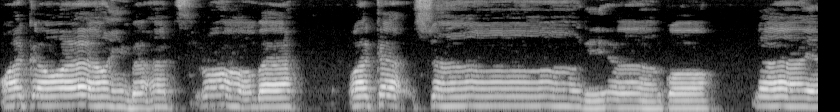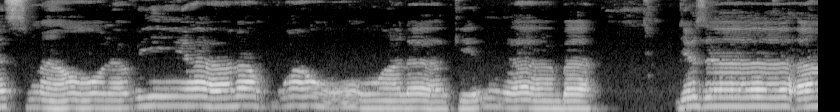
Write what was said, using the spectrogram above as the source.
وكواعب أترابا وكأسا دهاقا. لا يسمعون فيها لغوا ولا كذابا. جزاء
